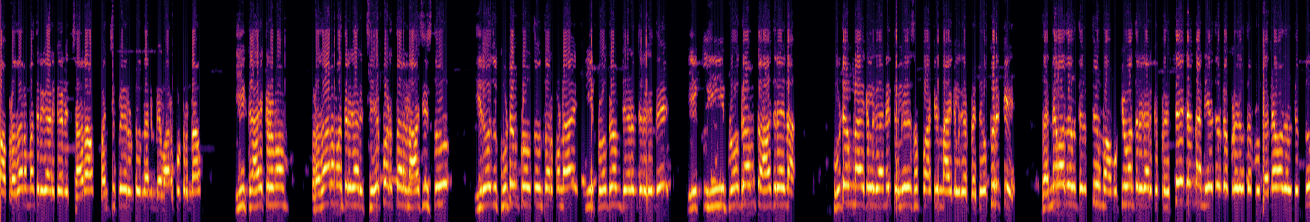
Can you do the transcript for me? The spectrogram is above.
మా ప్రధానమంత్రి గారికి చాలా మంచి పేరు ఉంటుందని మేము అనుకుంటున్నాం. ఈ కార్యక్రమం ప్రధానమంత్రి గారు చేపడతారని ఆశిస్తూ ఈ రోజు కూటమి ప్రభుత్వం తరఫున ఈ ప్రోగ్రాం చేయడం జరిగింది. ఈ ఈ ప్రోగ్రామ్కు హాజరైన కూటమి నాయకులు కానీ తెలుగుదేశం పార్టీ నాయకులు కానీ ప్రతి ఒక్కరికి ధన్యవాదాలు తెలుపుతూ మా ముఖ్యమంత్రి గారికి ప్రత్యేకంగా నియోజకవర్గ ప్రజల తరఫున ధన్యవాదాలు తెలుపుతూ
